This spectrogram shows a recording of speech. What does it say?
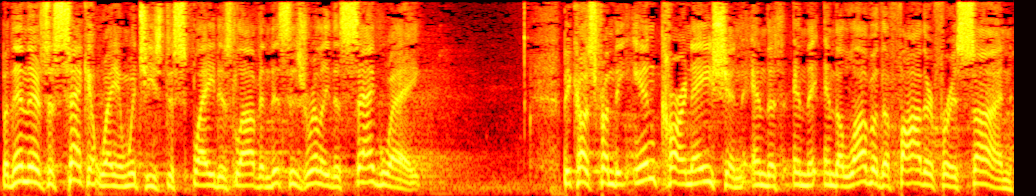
But then there's a second way in which he's displayed his love, and this is really the segue because from the incarnation and the, and the, and the love of the Father for His Son,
